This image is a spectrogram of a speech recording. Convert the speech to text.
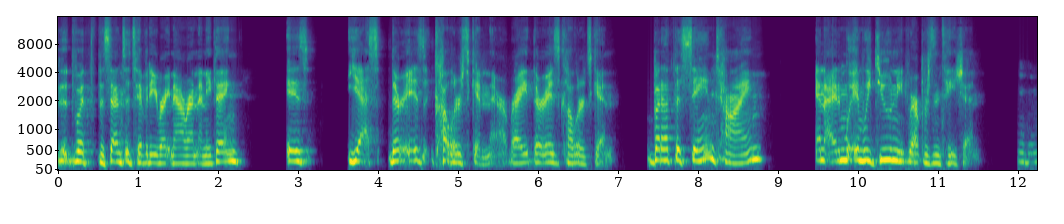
with the sensitivity right now around anything is yes, there is color skin there, right? There is colored skin. But at the same time, and I, and we do need representation. Mm-hmm.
